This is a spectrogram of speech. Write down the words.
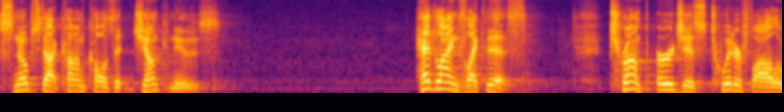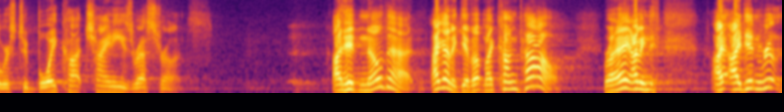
Snopes.com calls it junk news. Headlines like this Trump urges Twitter followers to boycott Chinese restaurants. I didn't know that. I got to give up my Kung Pao, right? I mean, I, I didn't really.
